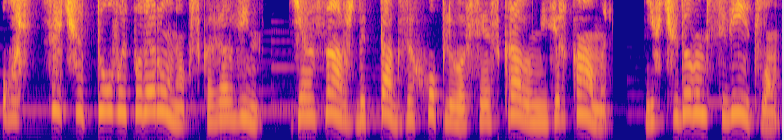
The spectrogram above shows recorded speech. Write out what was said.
Ось це чудовий подарунок, сказав він. Я завжди так захоплювався яскравими зірками, їх чудовим світлом.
